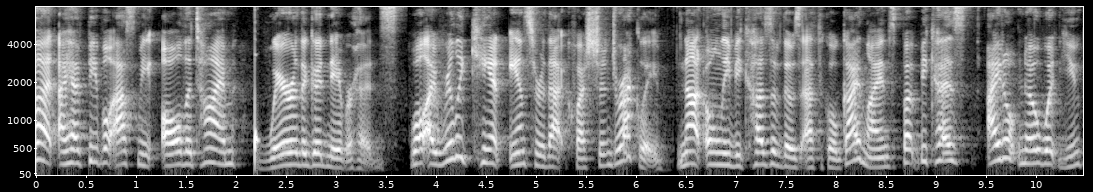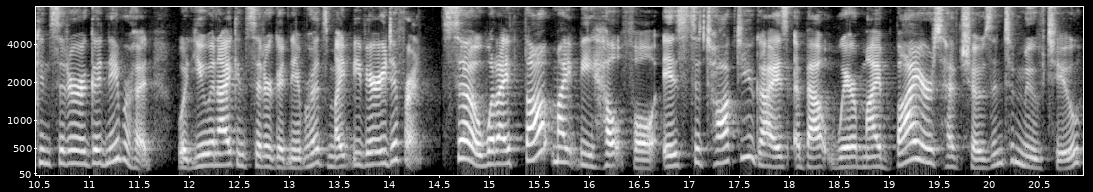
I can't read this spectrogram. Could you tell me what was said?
But I have people ask me all the time, where are the good neighborhoods? Well, I really can't answer that question directly, not only because of those ethical guidelines, but because I don't know what you consider a good neighborhood. What you and I consider good neighborhoods might be very different. So, what I thought might be helpful is to talk to you guys about where my buyers have chosen to move to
